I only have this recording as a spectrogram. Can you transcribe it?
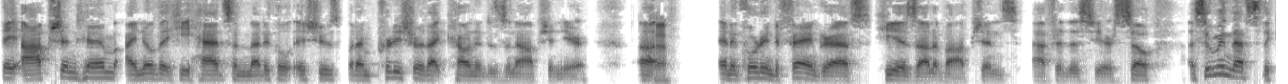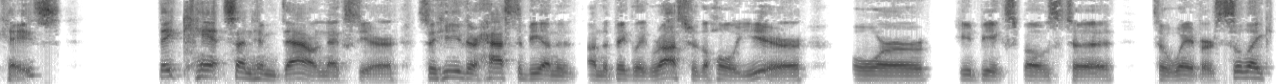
they optioned him. I know that he had some medical issues, but I'm pretty sure that counted as an option year. Uh. And according to Fangraphs, he is out of options after this year. So, assuming that's the case, they can't send him down next year. So he either has to be on the on the big league roster the whole year, or he'd be exposed to to waivers. So like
